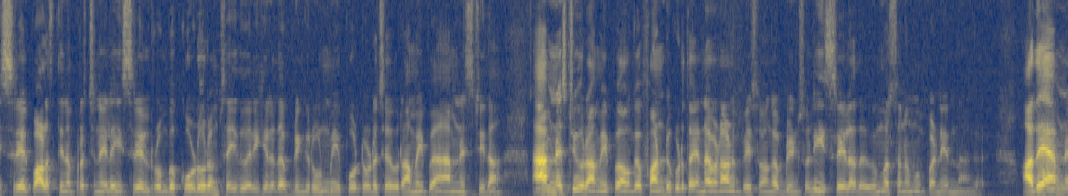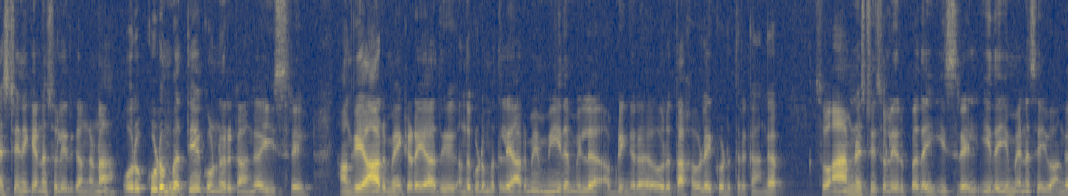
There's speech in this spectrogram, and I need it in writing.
இஸ்ரேல் பாலஸ்தீன பிரச்சனையில் இஸ்ரேல் ரொம்ப கொடூரம் செய்து வருகிறது அப்படிங்கிற உண்மை போட்டு உடைச்ச ஒரு அமைப்பு ஆம்னெஸ்டி தான். ஆம்னெஸ்டி ஒரு அமைப்பு. அவங்க ஃபண்டு கொடுத்தா என்ன வேணாலும் பேசுவாங்க அப்படின்னு சொல்லி இஸ்ரேல் அதை விமர்சனமும் பண்ணியிருந்தாங்க. அதே ஆம்னெஸ்டி இன்னைக்கு என்ன சொல்லியிருக்காங்கன்னா ஒரு குடும்பத்தையே கொண்டு இருக்காங்க இஸ்ரேல். அங்கே யாருமே கிடையாது. அந்த குடும்பத்தில் யாருமே மீதம் இல்லை அப்படிங்கிற ஒரு தகவலை கொடுத்துருக்காங்க. ஸோ ஆம்னெஸ்டி சொல்லியிருப்பதை இஸ்ரேல் இதையும் என்ன செய்வாங்க?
